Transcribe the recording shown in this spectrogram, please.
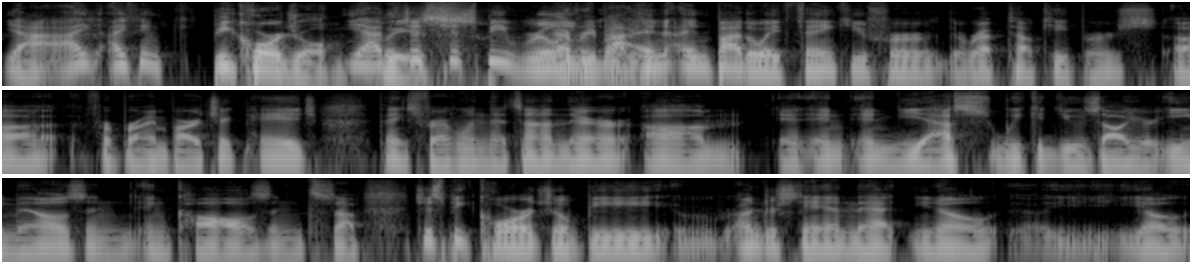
Yeah, I, I think Be cordial, yeah, please. just just be really everybody. uh, and and by the way, thank you for the reptile keepers uh, for Brian Barczyk page. Thanks for everyone that's on there. Um, and, and and yes, we could use all your emails and, and calls and stuff. Just be cordial. Be understand that you know uh, you know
